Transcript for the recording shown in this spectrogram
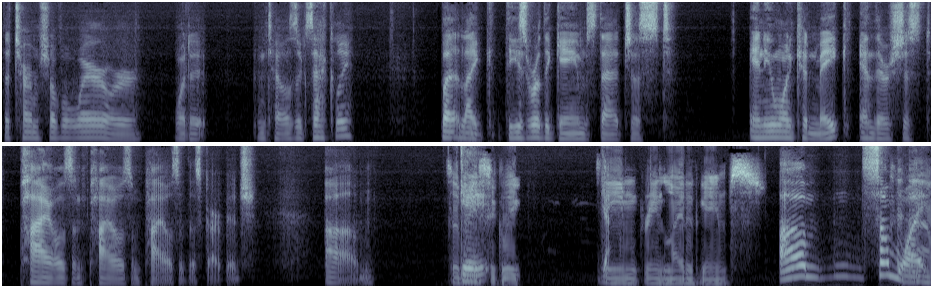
the term shovelware or what it entails exactly. But like these were the games that just anyone could make and there's just piles and piles and piles of this garbage. Um so ga- basically Yeah. game green lighted games um somewhat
